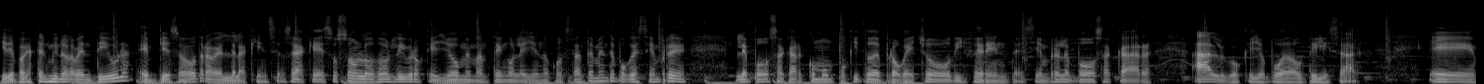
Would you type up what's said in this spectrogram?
Y después que termino la 21, empiezo otra vez de las 15. O sea que esos son los dos libros que yo me mantengo leyendo constantemente porque siempre le puedo sacar como un poquito de provecho diferente. Siempre le puedo sacar algo que yo pueda utilizar. Eh,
